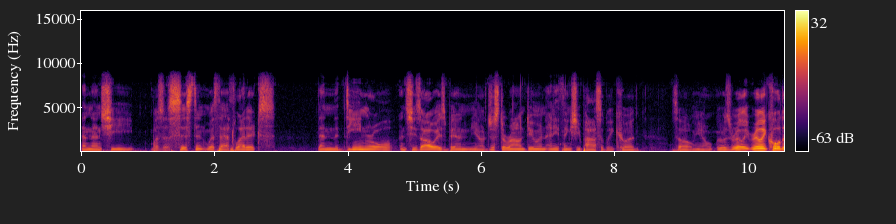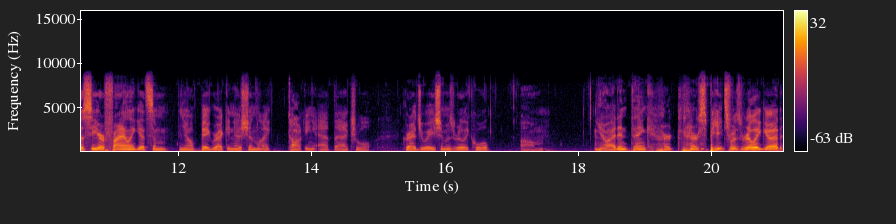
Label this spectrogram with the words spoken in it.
and then she was assistant with athletics, then the dean role, and she's always been you know just around doing anything she possibly could. So you know it was really really cool to see her finally get some you know big recognition like talking at the actual graduation was really cool. Um, you know, I didn't think her her speech was really good,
